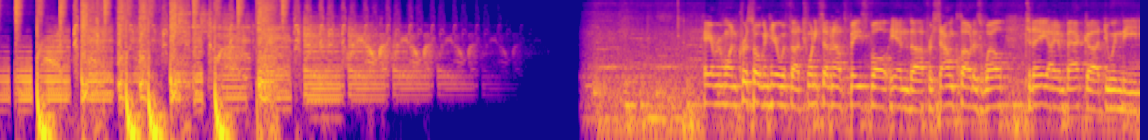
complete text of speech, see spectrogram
Hey everyone, Chris Hogan here with uh, 27 Ounce Baseball and uh, for SoundCloud as well. Today I am back uh, doing the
